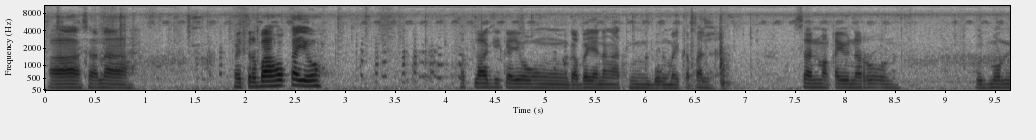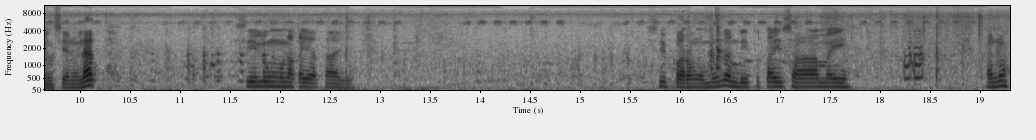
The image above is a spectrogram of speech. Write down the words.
Ah, sana may trabaho kayo. At lagi kayong gabayan ng ating buong may kapal. Saan man kayo naroon. Good morning sa inyo lahat. Silong muna kaya tayo. Kasi parang umulan dito tayo sa may ano?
